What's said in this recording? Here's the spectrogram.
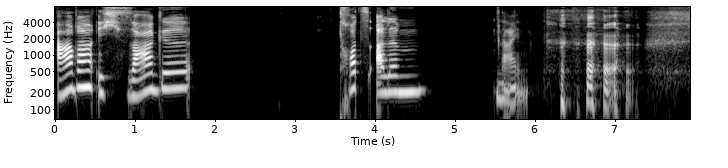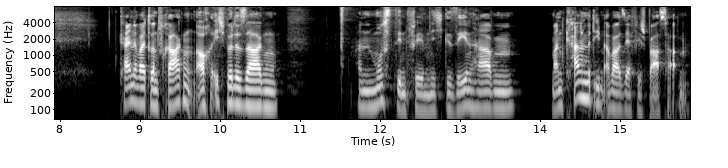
Aber ich sage trotz allem nein. Keine weiteren Fragen. Auch ich würde sagen, man muss den Film nicht gesehen haben. Man kann mit ihm aber sehr viel Spaß haben.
